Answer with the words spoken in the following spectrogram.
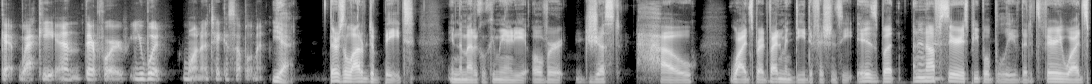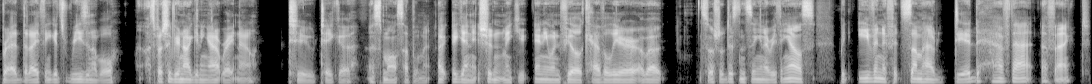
get wacky, and therefore you would want to take a supplement. Yeah. There's a lot of debate in the medical community over just how widespread vitamin D deficiency is, but enough serious people believe that it's very widespread that I think it's reasonable, especially if you're not getting out right now, to take a, a small supplement. A- again, it shouldn't make you anyone feel cavalier about social distancing and everything else, but even if it somehow did have that effect,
